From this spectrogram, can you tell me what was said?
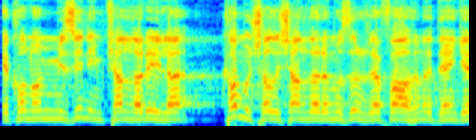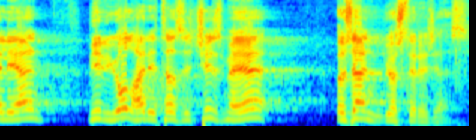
ekonomimizin imkanlarıyla kamu çalışanlarımızın refahını dengeleyen bir yol haritası çizmeye özen göstereceğiz.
